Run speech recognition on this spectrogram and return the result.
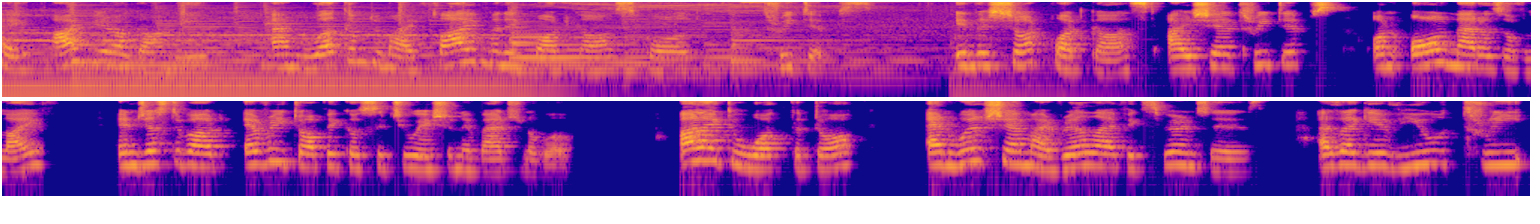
I'm Meera Gandhi, and welcome to my five minute podcast called Three Tips. In this short podcast, I share three tips on all matters of life and just about every topic or situation imaginable. I like to walk the talk and will share my real life experiences as I give you three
